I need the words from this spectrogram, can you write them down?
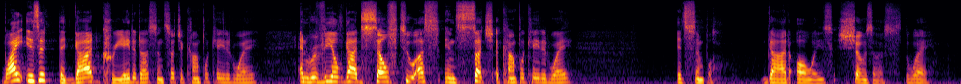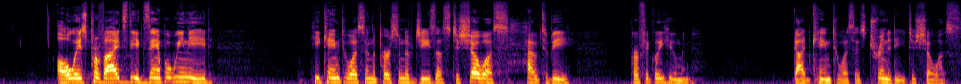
Why is it that God created us in such a complicated way? and revealed God's self to us in such a complicated way? It's simple. God always shows us the way, always provides the example we need. He came to us in the person of Jesus to show us how to be perfectly human. God came to us as Trinity to show us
